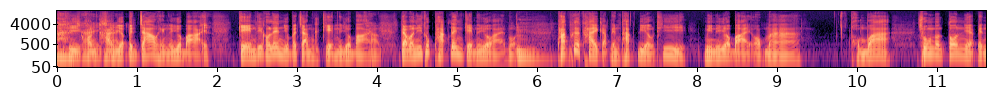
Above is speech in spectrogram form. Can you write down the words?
อ่าที่ใช่ค่อนข้างใช่เยอะเป็นเจ้าแห่งนโยบาย เกมที่เขาเล่นอยู่ประจำคือเกมนโยบายครับแต่วันนี้ทุกพักเล่นเกมนโยบายหมดอืมพักเพื่อไทยกับเป็นพักเดียวที่มีนโยบายออกมา ผมว่า ช่วงต้นๆเนี่ยเป็น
